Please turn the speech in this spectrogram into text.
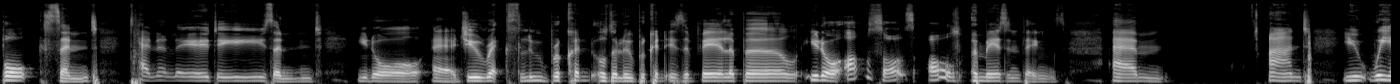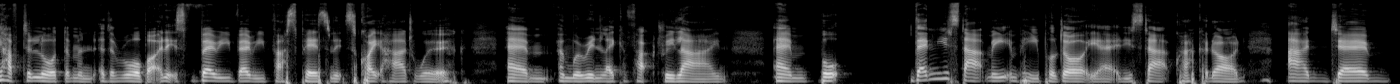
books and Tena Ladies and you know uh, Durex lubricant other lubricant is available you know all sorts all amazing things. Um and you we have to load them in the robot and it's very very fast paced and it's quite hard work. Um and we're in like a factory line. Um but then you start meeting people don't you? And you start cracking on. And um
